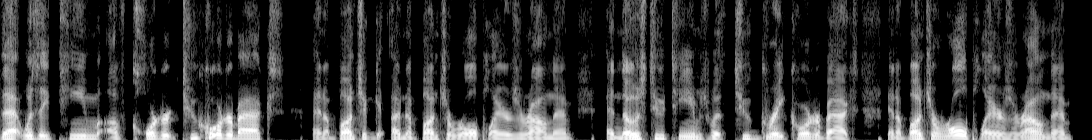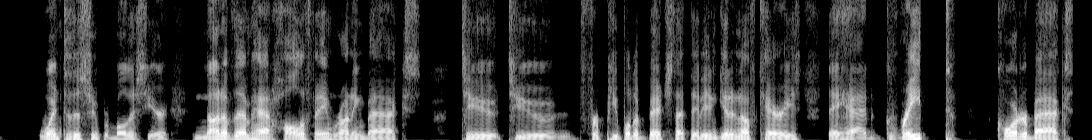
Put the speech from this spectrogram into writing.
That was a team of quarter two quarterbacks and a bunch of and a bunch of role players around them. And those two teams with two great quarterbacks and a bunch of role players around them went to the Super Bowl this year. None of them had Hall of Fame running backs to to for people to bitch that they didn't get enough carries. They had great quarterbacks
